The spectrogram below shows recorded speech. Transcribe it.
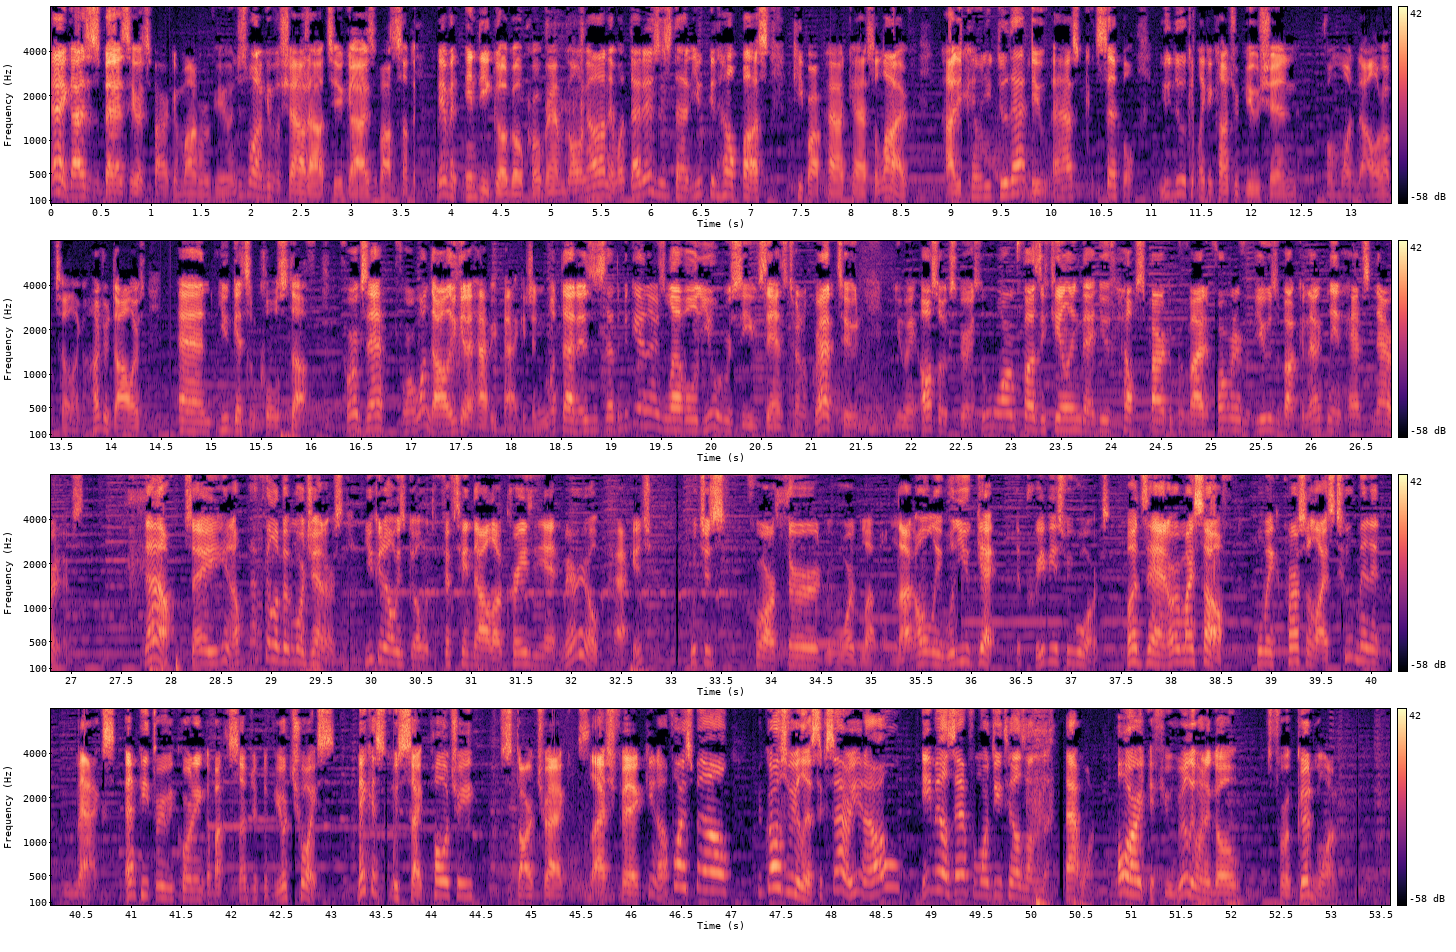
Hey guys, it's Baz here at Spark and Manga Review, and just want to give a shout out to you guys about something. We have an Indiegogo program going on, and what that is is that you can help us keep our podcast alive. How do you, can you do that? You ask simple. You do like a contribution from one dollar up to like a hundred dollars, and you get some cool stuff. For example, for one dollar, you get a happy package, and what that is is at the beginner's level, you will receive Zan's eternal gratitude. You may also experience the warm, fuzzy feeling that you've helped Spark and provide informative reviews about kinetically enhanced narratives. Now, say, you know, I feel a bit more generous. You can always go with the $15 Crazy Aunt Mario package, which is for our third reward level. Not only will you get the previous rewards, but Zan or myself will make a personalized 2 minute max MP3 recording about the subject of your choice. Make us recite poetry, Star Trek, slash fic, you know, voicemail, your grocery list, etc. You know, email Zan for more details on that one. Or if you really want to go for a good one,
